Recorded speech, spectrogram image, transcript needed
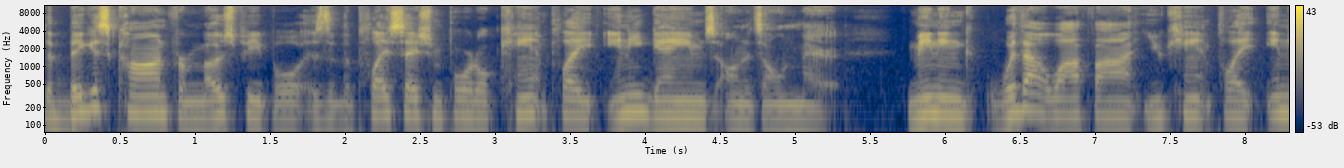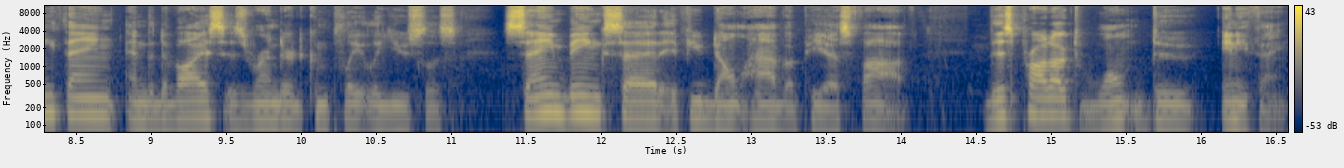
The biggest con for most people is that the PlayStation Portal can't play any games on its own merit, meaning without Wi Fi, you can't play anything and the device is rendered completely useless. Same being said if you don't have a PS5. This product won't do anything.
